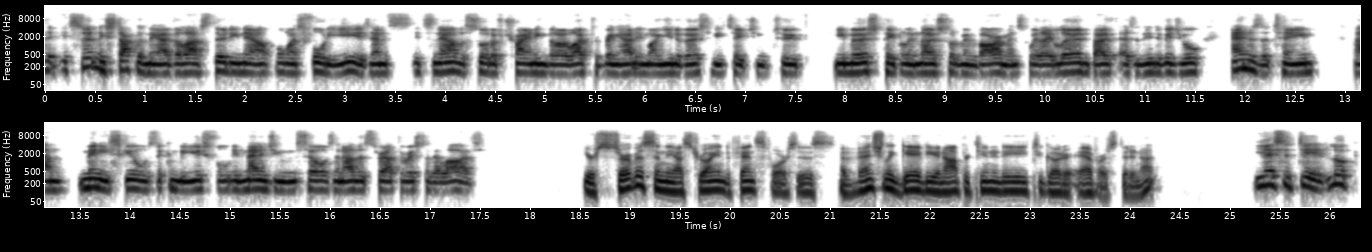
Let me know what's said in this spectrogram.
it's certainly stuck with me over the last 30 now almost 40 years and it's it's now the sort of training that I like to bring out in my university teaching to immerse people in those sort of environments where they learn both as an individual and as a team um, many skills that can be useful in managing themselves and others throughout the rest of their lives. Your service in the Australian Defence Forces eventually gave you an opportunity to go to Everest, did it not? Yes, it did. Look,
